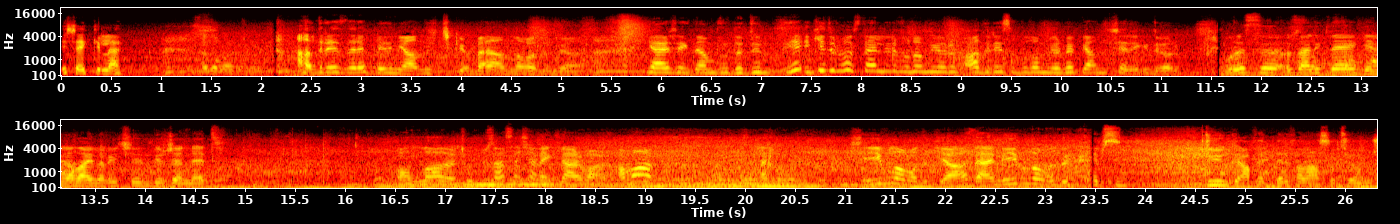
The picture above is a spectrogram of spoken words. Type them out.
Teşekkürler. Hadi Allah'a Adresler hep benim yanlış çıkıyor. Ben anlamadım ya. Gerçekten burada dün iki tür hostelleri bulamıyorum. Adresi bulamıyorum. Hep yanlış yere gidiyorum. Burası özellikle gelin adayları için bir cennet. Allah çok güzel seçenekler var ama şeyi bulamadık ya. Derneği bulamadık. Hepsi düğün kıyafetleri falan satıyormuş.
